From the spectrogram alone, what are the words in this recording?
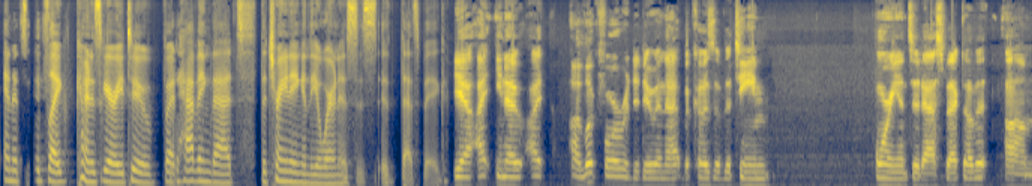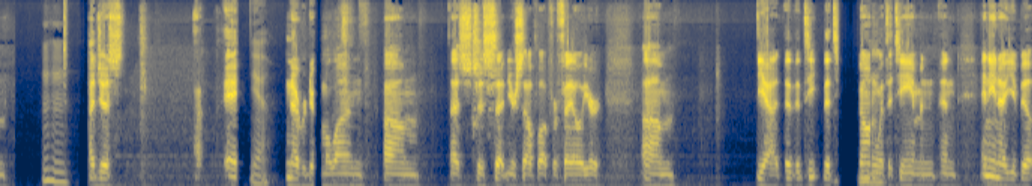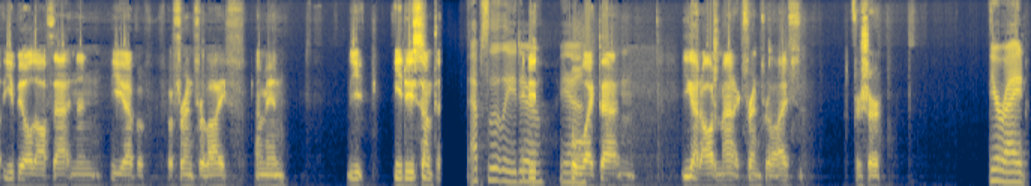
and it's it's like kind of scary too but having that the training and the awareness is it, that's big yeah i you know i i look forward to doing that because of the team oriented aspect of it. Um, mm-hmm. I just, I, yeah, never do them alone. Um, that's just setting yourself up for failure. Um, yeah, the, the, te- the going mm-hmm. with the team and, and, and, you know, you build, you build off that and then you have a, a friend for life. I mean, you, you do something. Absolutely. You do. You do yeah. Cool like that. And you got an automatic friend for life for sure. You're right.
